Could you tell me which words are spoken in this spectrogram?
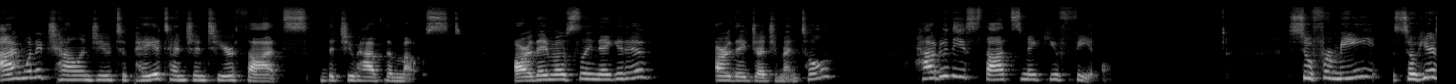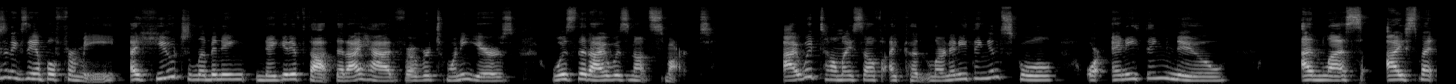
I want to challenge you to pay attention to your thoughts that you have the most. Are they mostly negative? Are they judgmental? How do these thoughts make you feel? So for me, so here's an example for me. A huge limiting negative thought that I had for over 20 years was that I was not smart. I would tell myself I couldn't learn anything in school or anything new unless I spent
